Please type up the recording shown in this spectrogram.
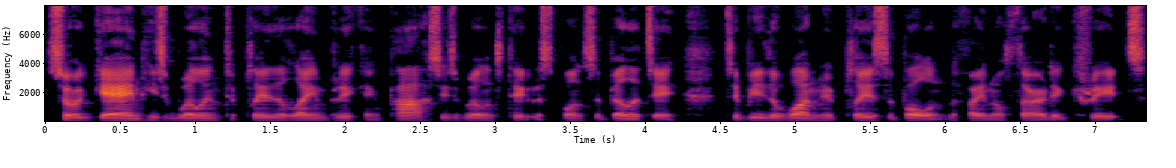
So again, he's willing to play the line breaking pass. He's willing to take responsibility to be the one who plays the ball in the final third and creates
